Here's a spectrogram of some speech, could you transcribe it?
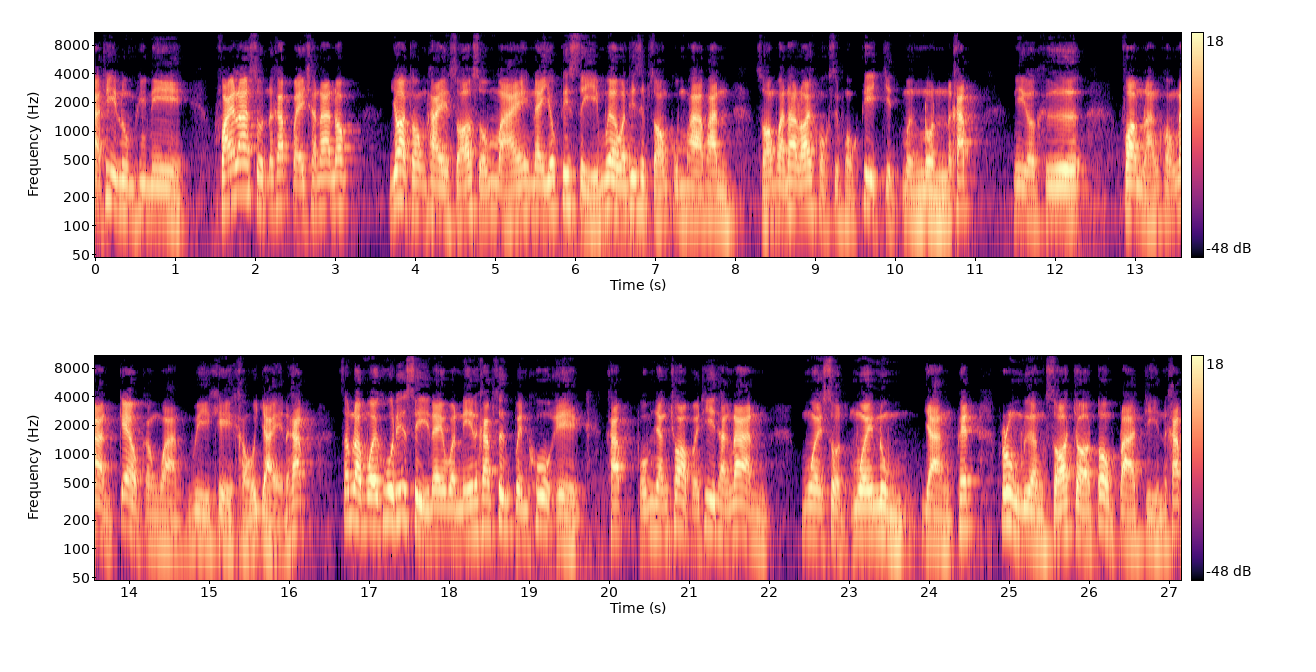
2565 ที่ลุมพินี ไฟล่าสุดนะครับไปชนะนกยอดทองไทยสอสมหมายในยกที่ 4 เมื่อวันที่ 12 กุมภาพันธ์ 2566 ที่จิตเมืองนนท์นะครับ นี่ก็คือฟอร์มหลังของด้านแก้วกังวาน VK เขาใหญ่นะครับสำหรับมวยคู่ที่ 4 ในวันนี้นะครับ ซึ่งเป็นคู่เอกครับผมยังชอบไปที่ทางด้าน มวยสดมวยหนุ่ม อย่างเพชรรุ่งเรืองสอจอต้งปลาจีนนะครับ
